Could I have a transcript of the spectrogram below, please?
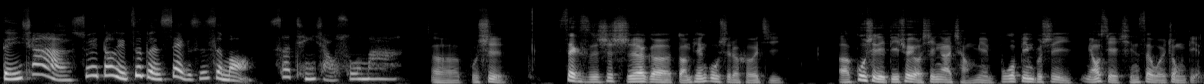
等一下，所以到底这本 sex 是什么？色情小说吗？呃，不是，sex 是十二个短篇故事的合集。呃，故事里的确有性爱场面，不过并不是以描写情色为重点。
